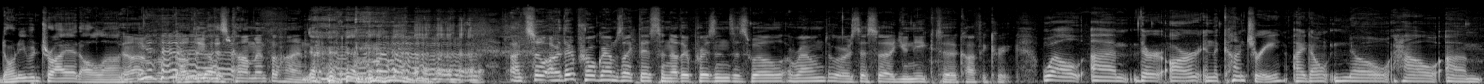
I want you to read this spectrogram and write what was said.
don't even try it Allon No, I'll, I'll leave this comment behind. uh, so, are there programs like this in other prisons as well around, or is this uh, unique to Coffee Creek? Well, um, there are in the country. I don't know how. Um,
